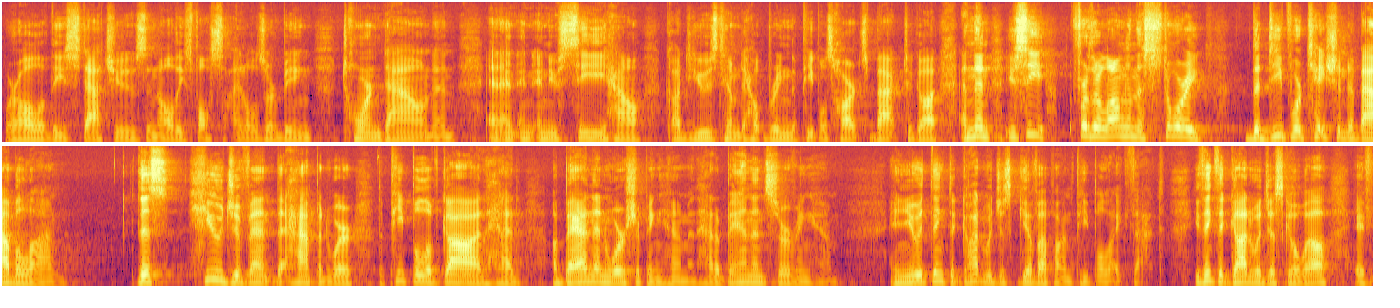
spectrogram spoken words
where all of these statues and all these false idols are being torn down. And, and, and, and you see how God used him to help bring the people's hearts back to God. And then you see further along in the story, the deportation to Babylon. This huge event that happened where the people of God had abandoned worshiping him and had abandoned serving him. And you would think that God would just give up on people like that. You think that God would just go, well, if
